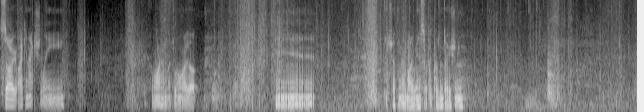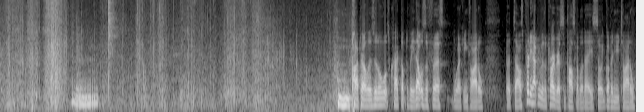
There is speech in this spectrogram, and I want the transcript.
So I can actually, for how much longer I got? Yeah. Might have been a separate presentation. Mm. PyParallel is it all it's cracked up to be. That was the first working title, but I was pretty happy with the progress the past couple of days, so it got a new title.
